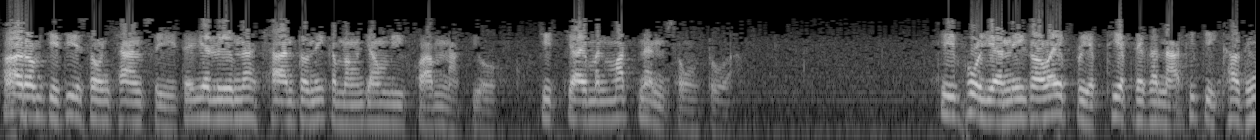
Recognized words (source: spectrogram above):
พระอารมณ์จิตที่ทรงฌานสี่แต่อย่าลืมนะฌานตัวนี้กำลังยังมีความหนักอยู่ จิตใจมันมัดแน่นทรงตัว ที่พูดอย่างนี้ก็ไว้เปรียบเทียบในขณะที่จิตเข้าถึง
